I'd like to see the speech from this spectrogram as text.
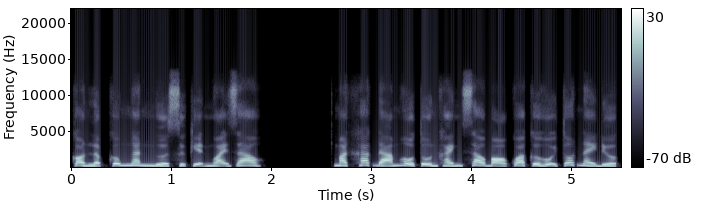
còn lập công ngăn ngừa sự kiện ngoại giao. Mặt khác đám Hồ Tôn Khánh sao bỏ qua cơ hội tốt này được.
